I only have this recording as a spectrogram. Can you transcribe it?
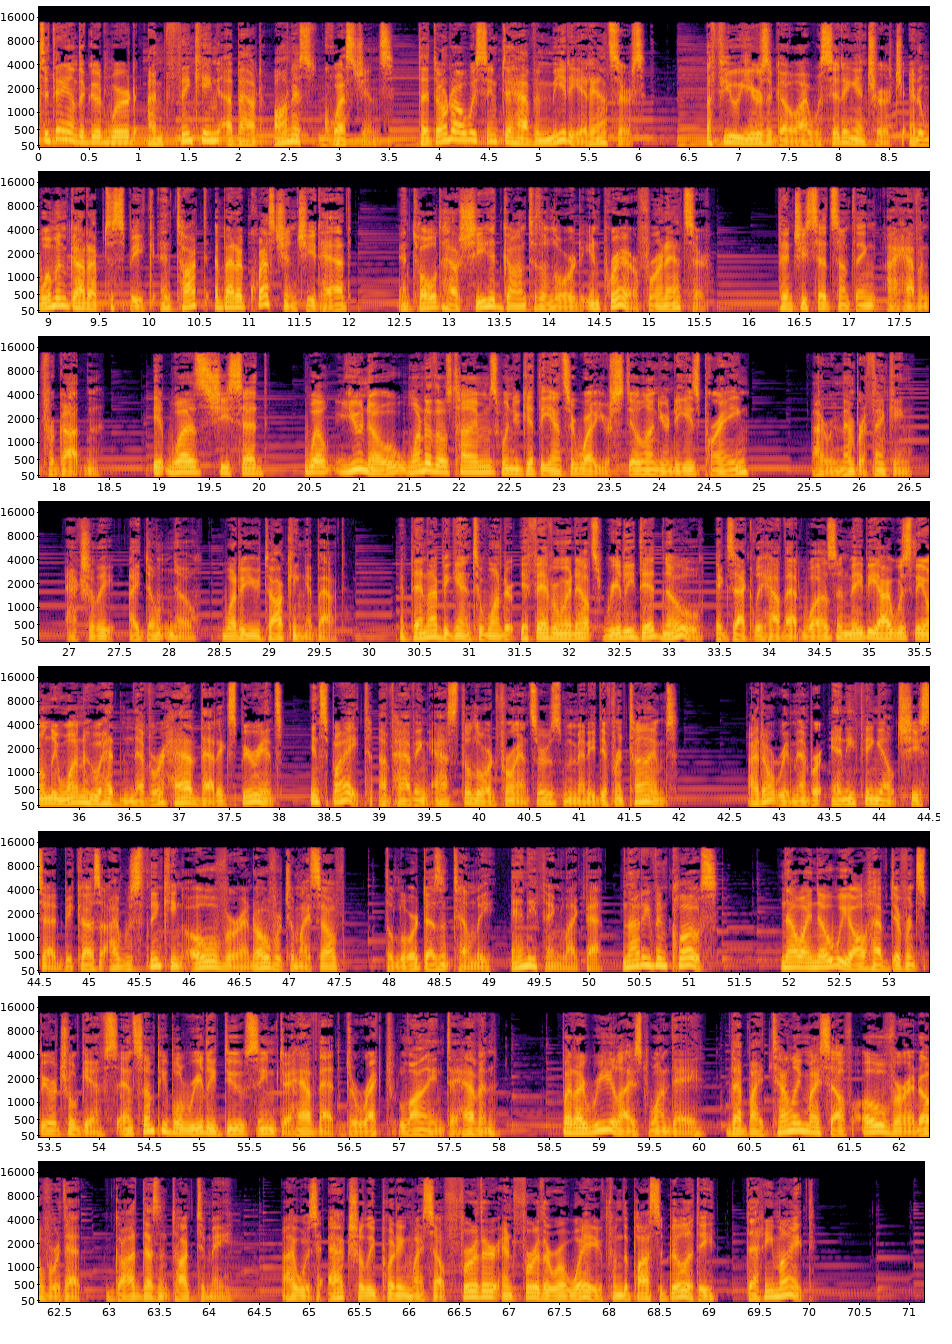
Today on The Good Word, I'm thinking about honest questions that don't always seem to have immediate answers. A few years ago, I was sitting in church and a woman got up to speak and talked about a question she'd had and told how she had gone to the Lord in prayer for an answer. Then she said something I haven't forgotten. It was, she said, Well, you know, one of those times when you get the answer while you're still on your knees praying. I remember thinking, Actually, I don't know. What are you talking about? And then I began to wonder if everyone else really did know exactly how that was, and maybe I was the only one who had never had that experience, in spite of having asked the Lord for answers many different times. I don't remember anything else she said because I was thinking over and over to myself, the Lord doesn't tell me anything like that, not even close. Now, I know we all have different spiritual gifts, and some people really do seem to have that direct line to heaven. But I realized one day that by telling myself over and over that God doesn't talk to me, I was actually putting myself further and further away from the possibility that He might.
